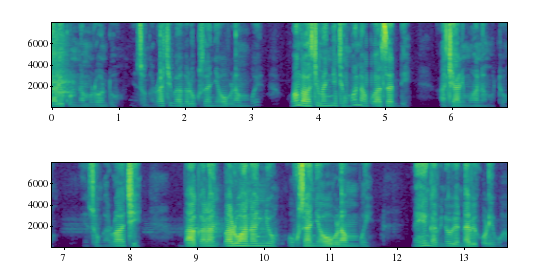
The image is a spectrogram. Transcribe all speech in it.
yali ku nnamulondo ensonga lwaki baagala okusaanyawo obulamu bwe? Kubanga bakimanyi nti omwana gw'azadde akyali mwana muto. Ensonga lwaki baagala balwana nnyo okusaanyawo obulamu bwe? Naye nga bino byonna bikolebwa.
